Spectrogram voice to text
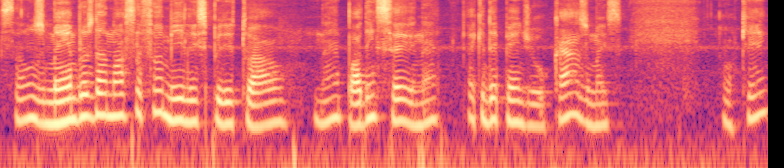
São os membros da nossa família espiritual, né? Podem ser, né? É que depende o caso, mas ok.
